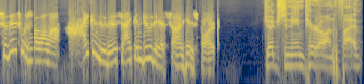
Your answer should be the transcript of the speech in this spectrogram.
So this was all a, I can do this, I can do this on his part. Judge Jeanine Pirro on the five,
